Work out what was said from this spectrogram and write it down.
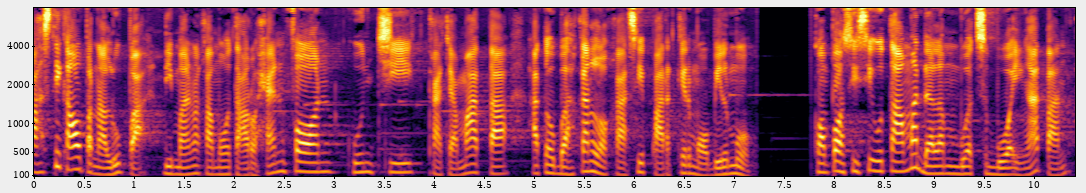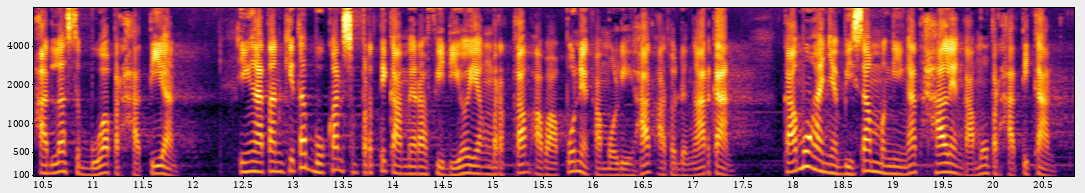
Pasti kamu pernah lupa di mana kamu taruh handphone, kunci, kacamata, atau bahkan lokasi parkir mobilmu. Komposisi utama dalam membuat sebuah ingatan adalah sebuah perhatian. Ingatan kita bukan seperti kamera video yang merekam apa pun yang kamu lihat atau dengarkan. Kamu hanya bisa mengingat hal yang kamu perhatikan.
